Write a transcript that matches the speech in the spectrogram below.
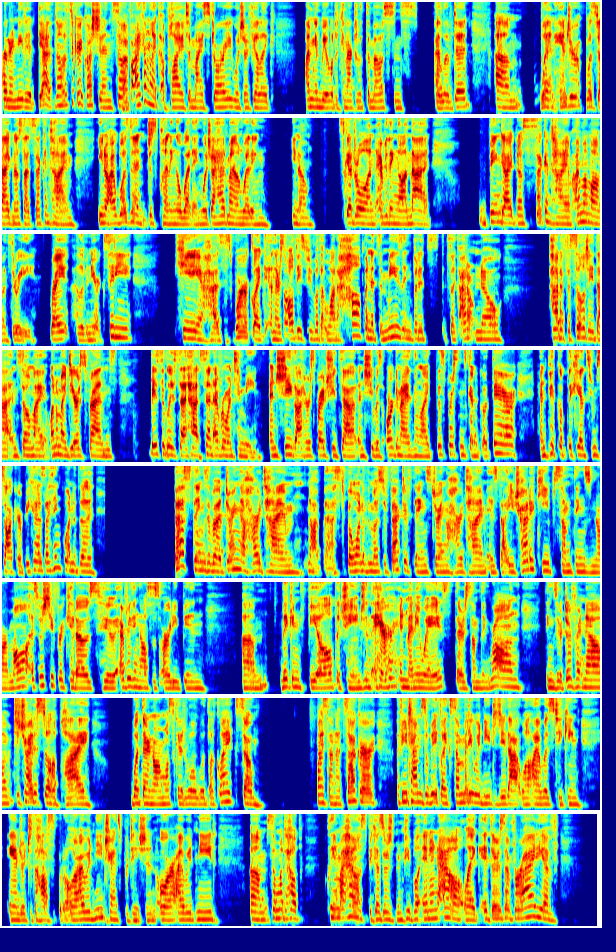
That are needed. Yeah. No, that's a great question. So if I can like apply it to my story, which I feel like I'm going to be able to connect with the most since I lived it. Um, when Andrew was diagnosed that second time, you know, I wasn't just planning a wedding, which I had my own wedding, you know, schedule and everything on that. Being diagnosed the second time, I'm a mom of three, right? I live in New York City. He has his work, like, and there's all these people that want to help, and it's amazing, but it's it's like I don't know how to facilitate that. And so my one of my dearest friends basically said had sent everyone to me and she got her spreadsheets out and she was organizing like this person's going to go there and pick up the kids from soccer because i think one of the best things about during a hard time, not best, but one of the most effective things during a hard time is that you try to keep some things normal, especially for kiddos who everything else has already been, um, they can feel the change in the air in many ways. There's something wrong, things are different now, to try to still apply what their normal schedule would look like. So my son had soccer a few times a week. Like somebody would need to do that while I was taking Andrew to the hospital, or I would need transportation, or I would need um, someone to help clean my house because there's been people in and out. Like it, there's a variety of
